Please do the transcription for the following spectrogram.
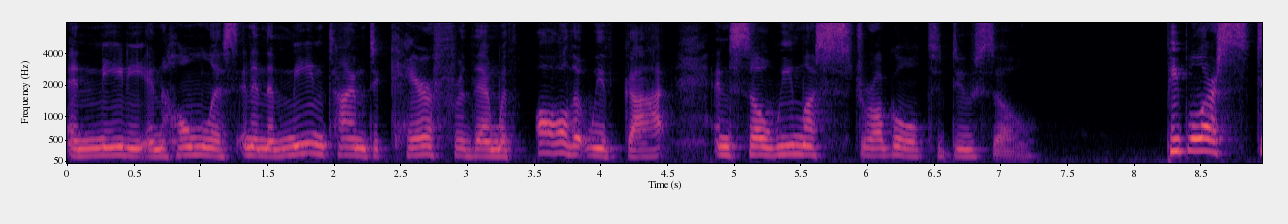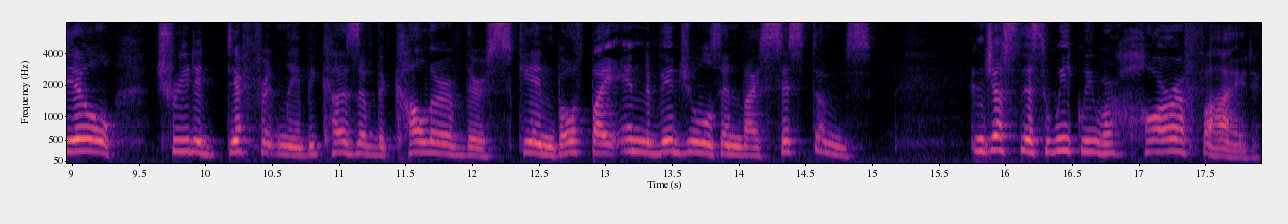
and needy and homeless, and in the meantime, to care for them with all that we've got. And so we must struggle to do so. People are still treated differently because of the color of their skin, both by individuals and by systems. And just this week, we were horrified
